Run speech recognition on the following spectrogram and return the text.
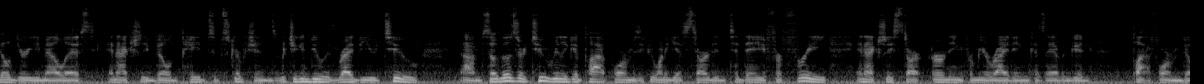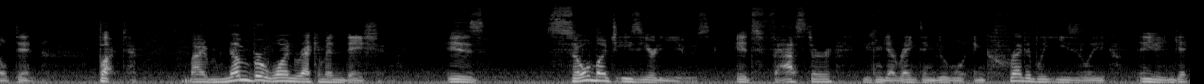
build your email list and actually build paid subscriptions which you can do with revue too. Um, so those are two really good platforms if you want to get started today for free and actually start earning from your writing because they have a good platform built in. But my number one recommendation is so much easier to use it's faster. You can get ranked in Google incredibly easily, you can get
